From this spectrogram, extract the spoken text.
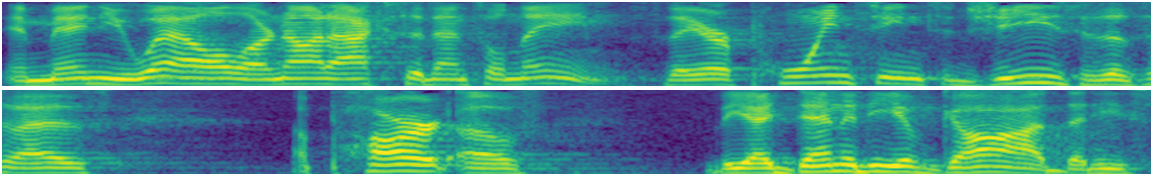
Emmanuel are not accidental names. They are pointing to Jesus as a part of the identity of God, that he's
